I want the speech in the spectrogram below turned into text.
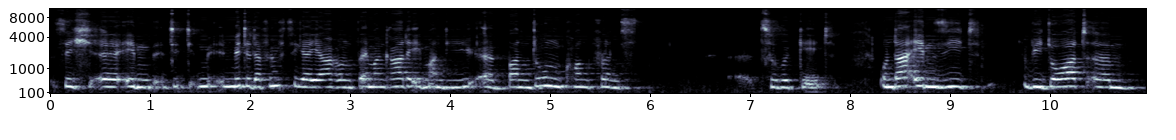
sich äh, eben die, die Mitte der 50er Jahre und wenn man gerade eben an die äh, Bandung Conference zurückgeht und da eben sieht, wie dort ähm,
